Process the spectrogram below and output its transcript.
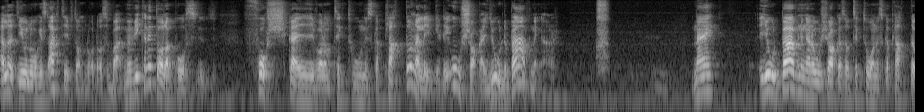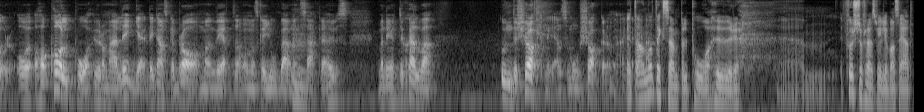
Eller ett geologiskt aktivt område och så bara, men vi kan inte hålla på och forska i var de tektoniska plattorna ligger. Det orsakar jordbävningar. Nej, jordbävningar orsakas av tektoniska plattor och ha koll på hur de här ligger. Det är ganska bra om man vet om man ska jordbävningssäkra hus. Men det är ju inte själva undersökningen som orsakar de här Ett annat exempel på hur ehm, Först och främst vill jag bara säga att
